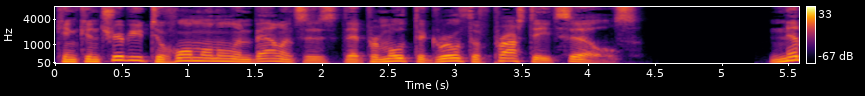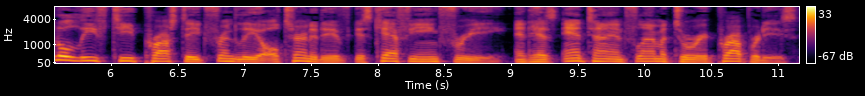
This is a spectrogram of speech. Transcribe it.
can contribute to hormonal imbalances that promote the growth of prostate cells. Nettle leaf tea prostate friendly alternative is caffeine free and has anti-inflammatory properties.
